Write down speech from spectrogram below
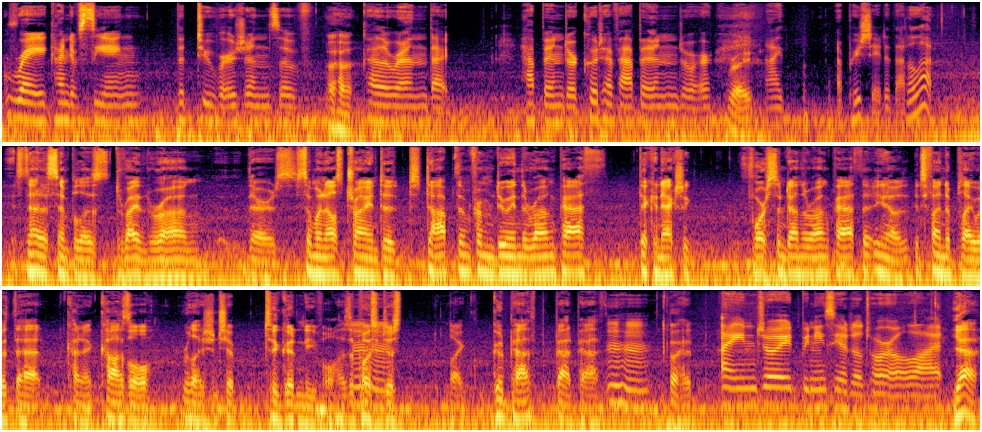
Rey kind of seeing the two versions of Uh-huh. Kylo Ren that happened or could have happened, or Right. I appreciated that a lot. It's not as simple as the right and the wrong. There's someone else trying to stop them from doing the wrong path that can actually force them down the wrong path. You know, it's fun to play with that kind of causal relationship to good and evil as opposed to just like good path, bad path. Mm-hmm. Go ahead. I enjoyed Benicio del Toro a lot. Yeah,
